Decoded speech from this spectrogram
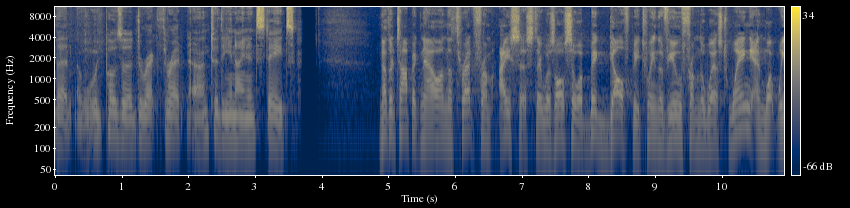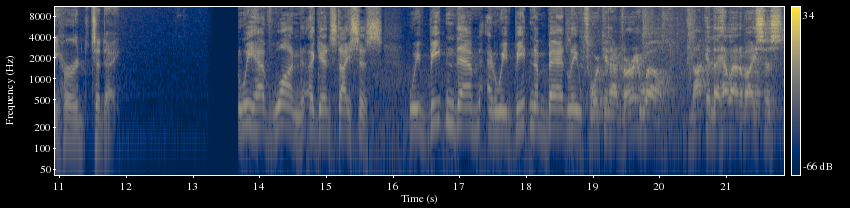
that would pose a direct threat uh, to the United States. Another topic now on the threat from ISIS. There was also a big gulf between the view from the West Wing and what we heard today. We have won against ISIS. We've beaten them, and we've beaten them badly. It's working out very well, knocking the hell out of ISIS.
